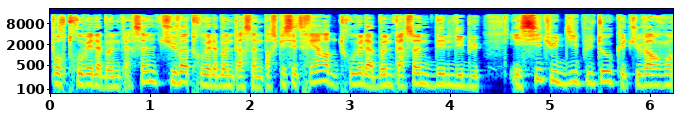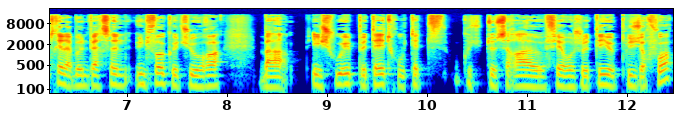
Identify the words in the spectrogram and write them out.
pour trouver la bonne personne, tu vas trouver la bonne personne. Parce que c'est très rare de trouver la bonne personne dès le début. Et si tu te dis plutôt que tu vas rencontrer la bonne personne une fois que tu auras bah, échoué peut-être ou peut-être que tu te seras euh, fait rejeter euh, plusieurs fois,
